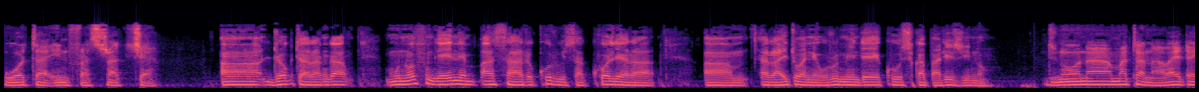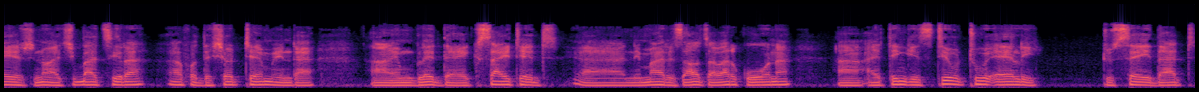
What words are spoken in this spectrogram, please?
water infrastructure? Uh, dr ranga munofungei nebasa rekurwisa korera um, raitwa nehurumende kusvika pari zvino? Ndinoona matanho avaita iye zvino achibatsira uh, for the short term and uh, iam glad theyare excited uh, nemaresults avari kuona. Uh, i think its still too early to say that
